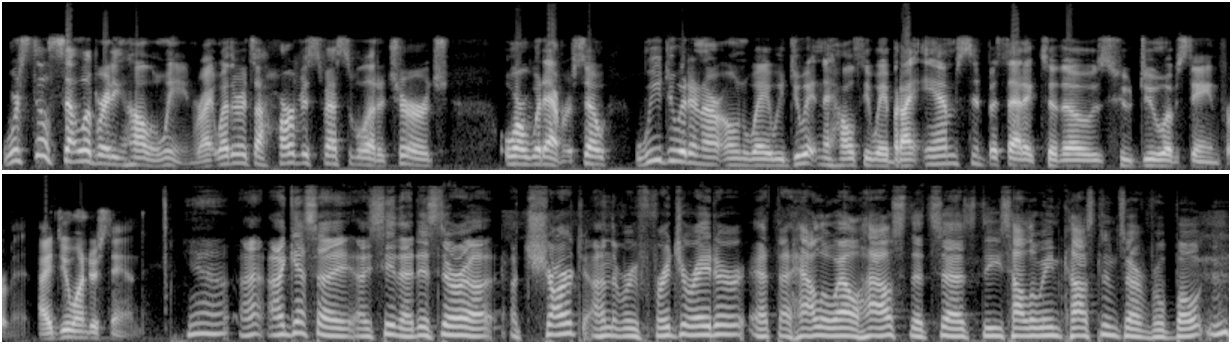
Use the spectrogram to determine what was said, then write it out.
we're still celebrating Halloween, right? Whether it's a harvest festival at a church or whatever. So we do it in our own way. We do it in a healthy way, but I am sympathetic to those who do abstain from it. I do understand. Yeah, I, I guess I, I see that. Is there a, a chart on the refrigerator at the Hallowell house that says these Halloween costumes are verboten?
